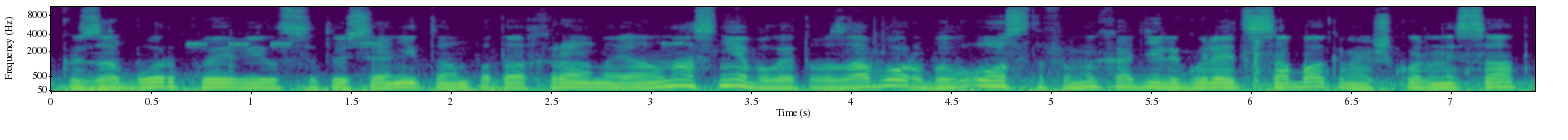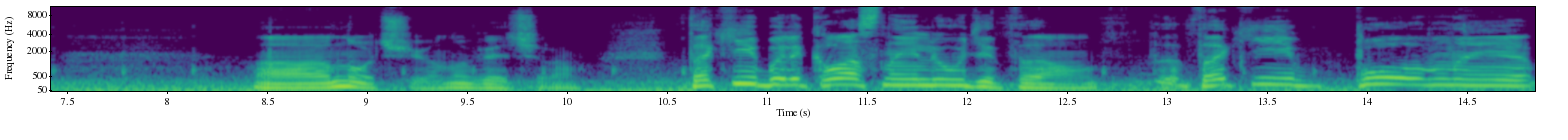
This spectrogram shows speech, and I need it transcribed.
такой забор появился, то есть они там под охраной, а у нас не было этого забора, был остров, и мы ходили гулять с собаками в школьный сад а, ночью, ну вечером. Такие были классные люди там, такие полные,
